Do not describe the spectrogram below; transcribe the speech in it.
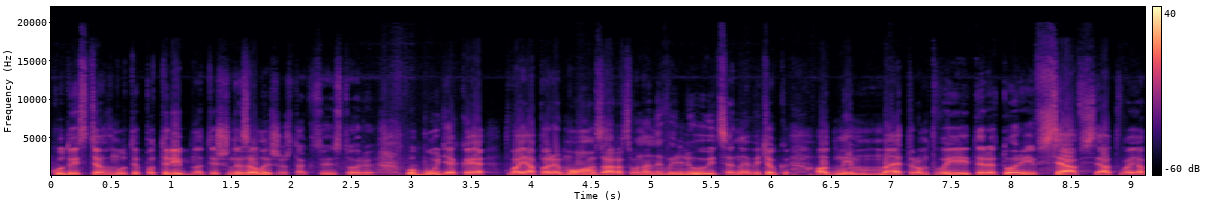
кудись тягнути потрібно. Ти ж не залишиш так цю історію. Бо будь-яка твоя перемога зараз вона не вилюється. Навіть одним метром твоєї території, вся, вся твоя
